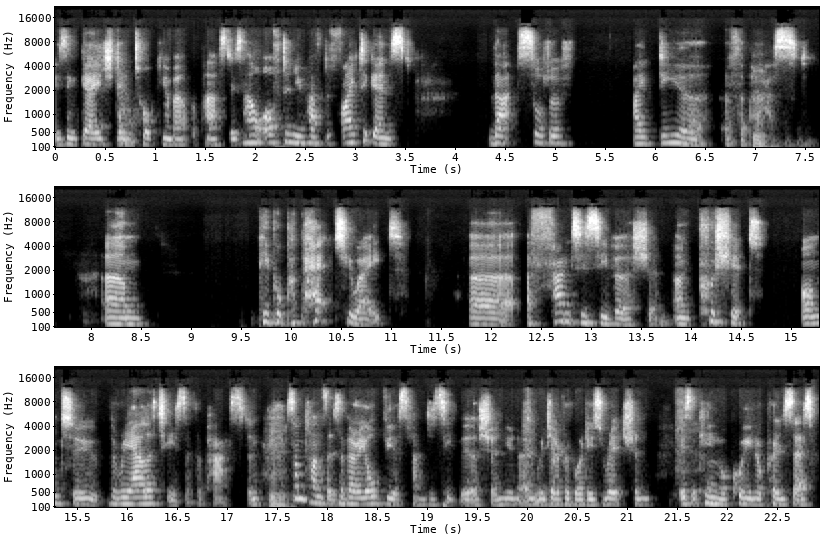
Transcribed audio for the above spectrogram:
is engaged in talking about the past is how often you have to fight against that sort of idea of the Mm. past. Um, people perpetuate uh, a fantasy version and push it onto the realities of the past. And Mm. sometimes it's a very obvious fantasy version, you know, in which everybody's rich and is a king or queen or princess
